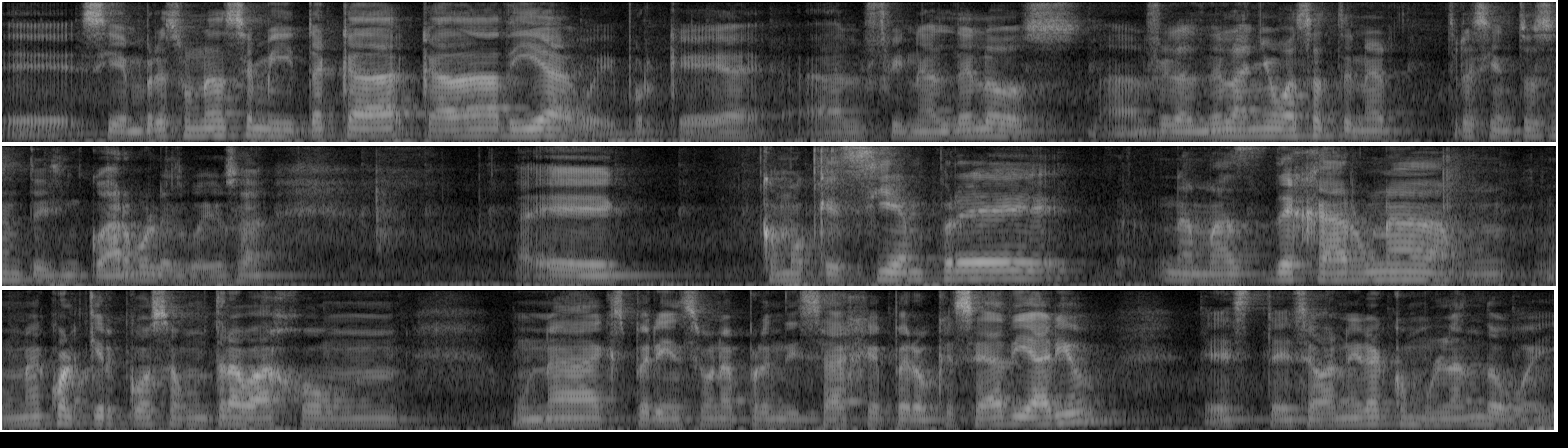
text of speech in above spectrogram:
eh, siembres una semillita cada, cada día, güey, porque eh, al final de los al final del año vas a tener 365 árboles, güey, o sea, eh, como que siempre nada más dejar una, un- una cualquier cosa, un trabajo, un, una experiencia, un aprendizaje, pero que sea diario, este, se van a ir acumulando, güey,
